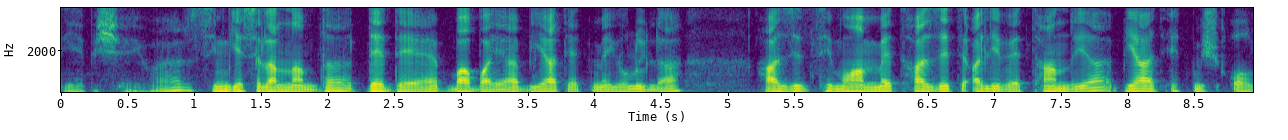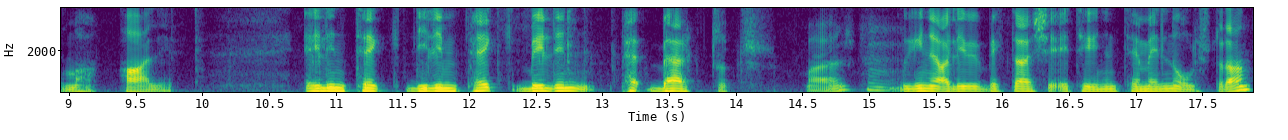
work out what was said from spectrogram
diye bir şey var. Simgesel anlamda dedeye, babaya biat etme yoluyla Hazreti Muhammed, Hazreti Ali ve Tanrı'ya biat etmiş olma hali. Elin tek, dilin pek, belin pe- berk tut var. Bu yine Alevi Bektaşi eteğinin temelini oluşturan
